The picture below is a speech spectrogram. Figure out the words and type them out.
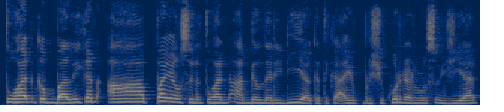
Tuhan kembalikan apa yang sudah Tuhan ambil dari dia ketika Ayub bersyukur dan lulus ujian.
